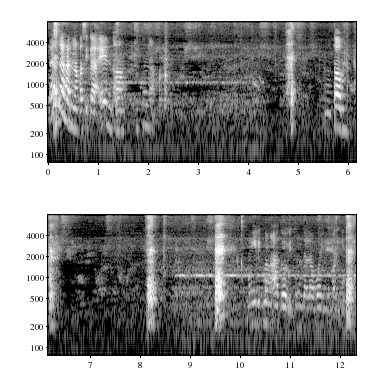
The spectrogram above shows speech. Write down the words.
Dahan-dahan lang kasi kain. Oh, ito na. Mm, Tom. Mahilig mga agaw itong dalawa yung mag-ina.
